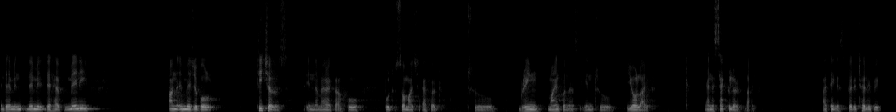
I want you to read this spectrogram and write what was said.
And they, mean, they, mean, they have many unimaginable teachers in America who put so much effort to bring mindfulness into your life and a secular life. I think it's very terrific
